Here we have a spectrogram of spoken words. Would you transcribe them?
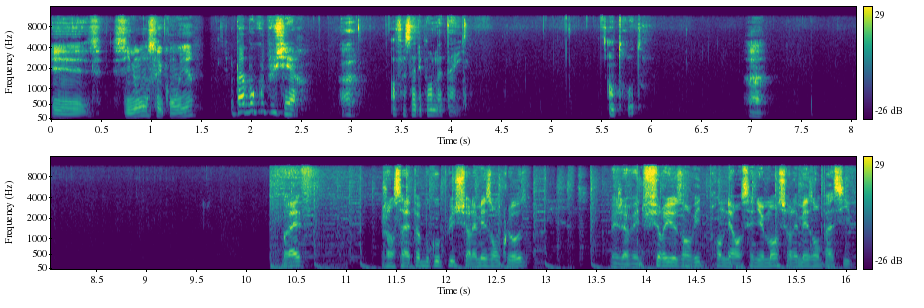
Et sinon, c'est combien? Pas beaucoup plus cher. Ah. Enfin, ça dépend de la taille. Entre autres. Ah. Bref, j'en savais pas beaucoup plus sur les maisons closes, mais j'avais une furieuse envie de prendre des renseignements sur les maisons passives.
